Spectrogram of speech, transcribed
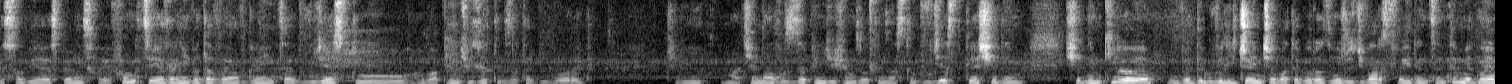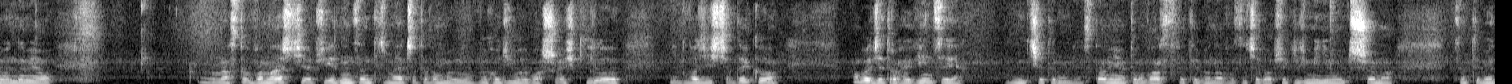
e, sobie spełni swoje funkcje. Za niego dawałem w granicach 20, chyba 5 zł za taki worek. Czyli macie nawóz za 50 zł na 120, 7, 7 kg. Według wyliczeń trzeba tego rozłożyć warstwę 1 cm. No ja będę miał na 112 przy 1 cm to tam wychodziło chyba 6 kg i 20 deko. No będzie trochę więcej, nic się temu nie stanie. Tą warstwę tego nawozu trzeba przykryć minimum 3 cm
